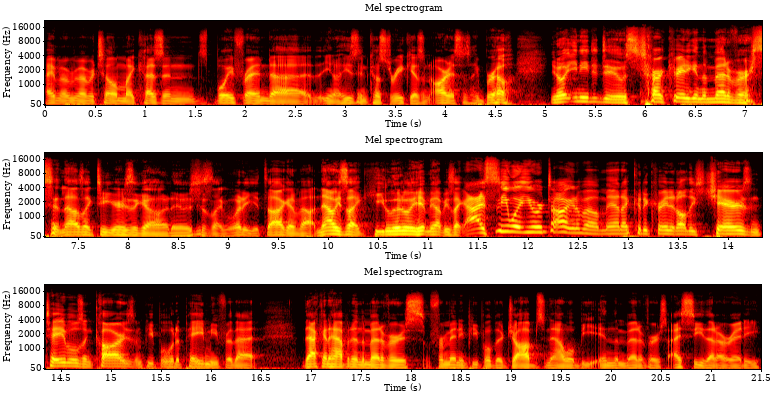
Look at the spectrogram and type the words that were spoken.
I remember telling my cousin's boyfriend, uh, you know, he's in Costa Rica as an artist. I was like, bro, you know what you need to do is start creating in the metaverse. And that was like two years ago. And it was just like, what are you talking about? Now he's like, he literally hit me up. He's like, I see what you were talking about, man. I could have created all these chairs and tables and cars, and people would have paid me for that. That can happen in the metaverse for many people. Their jobs now will be in the metaverse. I see that already.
